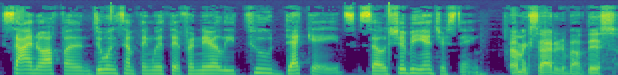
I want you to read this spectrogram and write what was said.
sign off on doing something with it for nearly two decades. So it should be interesting. I'm excited about this.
